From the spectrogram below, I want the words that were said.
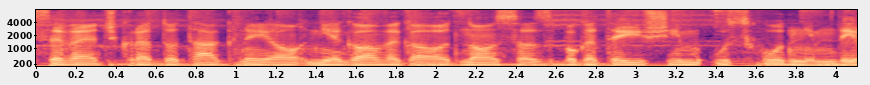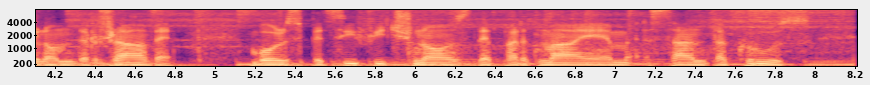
se večkrat dotaknejo njegovega odnosa z bogatejšim vzhodnim delom države, bolj specifično z departmajem Santa Cruz,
